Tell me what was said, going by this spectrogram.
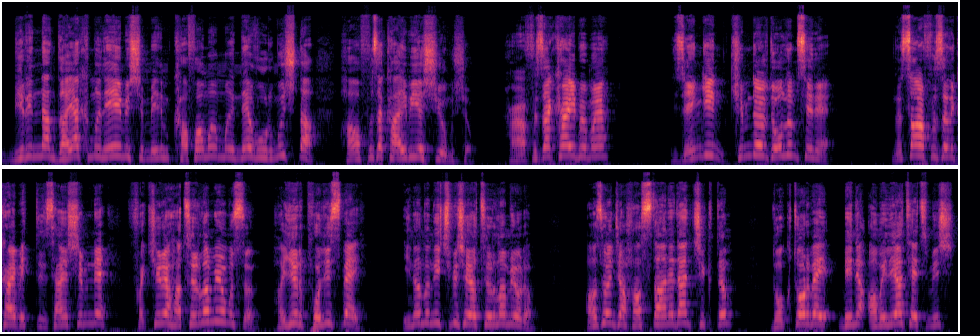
birinden dayak mı ne yemişim benim kafamı mı ne vurmuş da hafıza kaybı yaşıyormuşum. Hafıza kaybı mı? Zengin kim dövdü oğlum seni? Nasıl hafızanı kaybettin sen şimdi fakiri hatırlamıyor musun? Hayır polis bey. İnanın hiçbir şey hatırlamıyorum. Az önce hastaneden çıktım. Doktor bey beni ameliyat etmiş.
